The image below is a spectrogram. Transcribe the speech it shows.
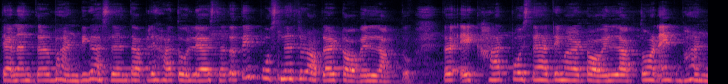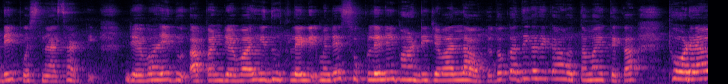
त्यानंतर भांडी घासल्यानंतर आपले हात ओले असतात तर ते पुसण्यासाठी आपल्याला टॉवेल लागतो. तर एक हात पुसण्यासाठी मला टॉवेल लागतो आणि एक भांडी पुसण्यासाठी. जेव्हाही धु आपण जेव्हाही धुतलेली म्हणजे सुकलेली भांडी जेव्हा लावतो तो कधी कधी काय होतं माहिती आहे का? थोड्या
